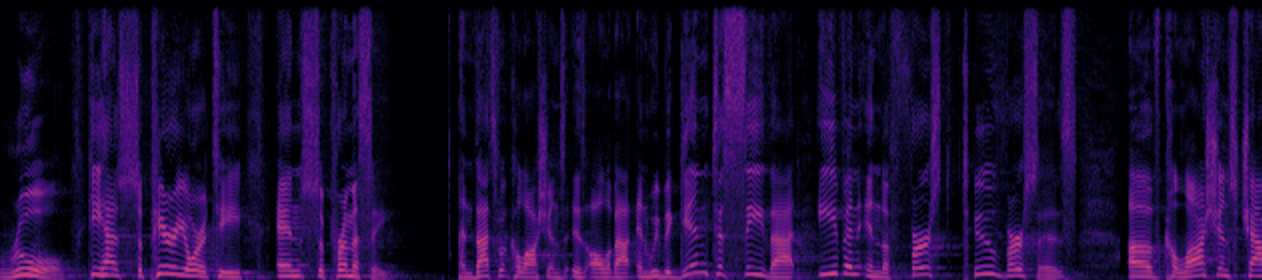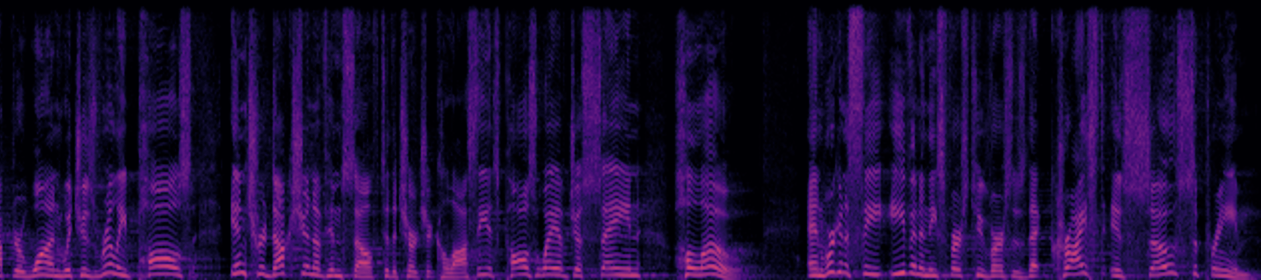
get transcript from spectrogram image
rule. He has superiority and supremacy. And that's what Colossians is all about. And we begin to see that even in the first two verses of Colossians chapter 1, which is really Paul's introduction of himself to the church at Colossae. It's Paul's way of just saying hello. And we're going to see, even in these first two verses, that Christ is so supreme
